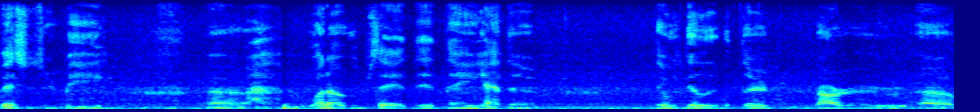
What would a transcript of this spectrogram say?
messaging me. Uh, one of them said that they had to, they was dealing with their daughter uh,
